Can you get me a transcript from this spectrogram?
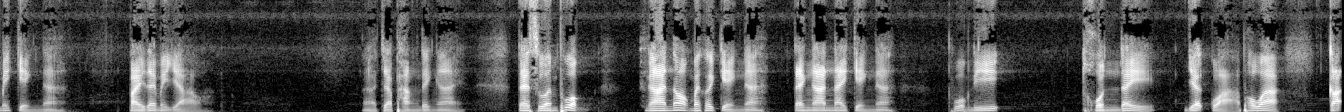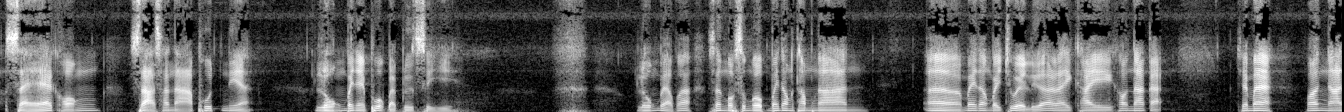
ไม่เก่งนะ ไปได้ไม่ยาวจะพังได้ง่าย แต่ส่วนพวกงานนอกไม่ค่อยเก่งนะ แต่งานในเก่งนะ พวกนี้ทนได้เยอะกว่า เพราะว่ากระแสของศาสนาพุทธเนี่ย หลงไปในพวกแบบฤาษีหลงแบบว่าสงบสงบไม่ต้องทำงานเออไม่ต้องไปช่วยเหลืออะไรใครเขานักอะ่ะใช่ไหมว่างาน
